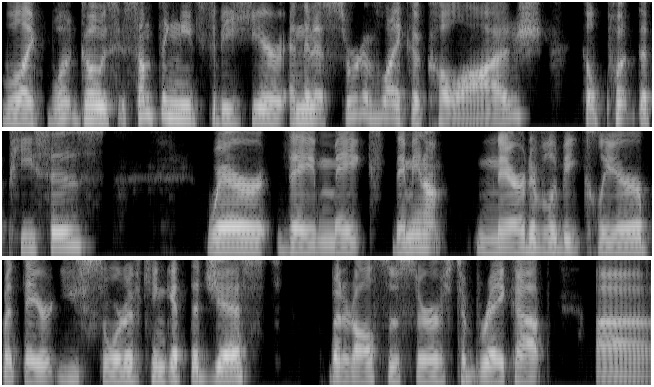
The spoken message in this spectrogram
well, like what goes something needs to be here, and then it's sort of like a collage. He'll put the pieces where they make they may not narratively be clear, but they're you sort of can get the gist. But it also serves to break up uh,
